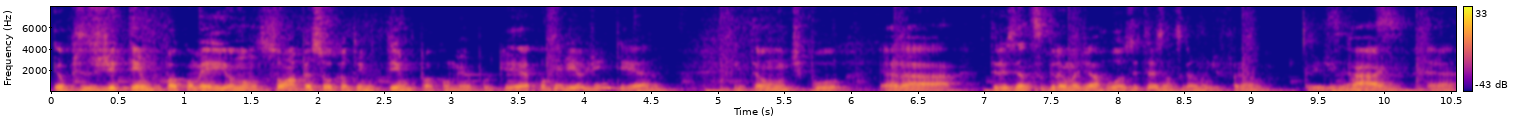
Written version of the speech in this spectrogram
eu preciso de tempo pra comer. E eu não sou uma pessoa que eu tenho tempo pra comer, porque é correria o dia inteiro. Então, tipo, era 300 gramas de arroz e 300 gramas de frango. 300? De carne. É.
